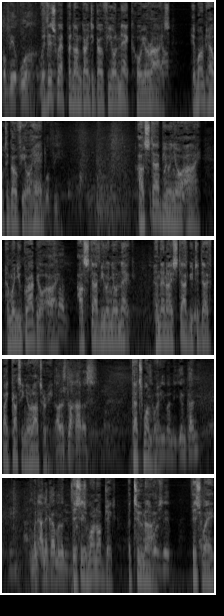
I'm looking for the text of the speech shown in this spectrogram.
of jou oog. With this weapon, I'm going to go for your neck or your eyes. It won't help to go for your head. I'll stab you in your eye, and when you grab your eye, I'll stab you in your neck, and then I stab you to death by cutting your artery. Daar is slagades. That's one way. Van die een kant. En van die ander kant moet This is one object, but two knives. This way,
